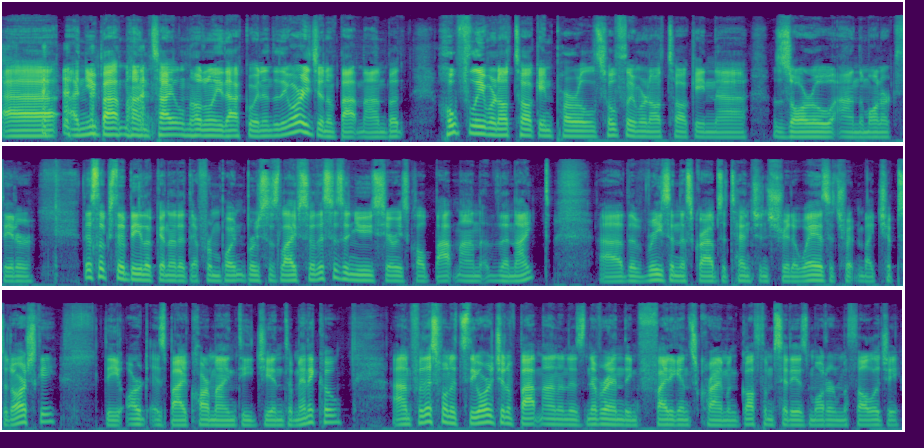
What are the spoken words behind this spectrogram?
Uh, a new Batman title. Not only that, going into the origin of Batman, but hopefully we're not talking pearls. Hopefully we're not talking uh, Zorro and the Monarch Theater. This looks to be looking at a different point in Bruce's life. So this is a new series called Batman the Knight. Uh, the reason this grabs attention straight away is it's written by Chip Zdarsky. The art is by Carmine Di Giandomenico. And for this one, it's the origin of Batman and his never ending fight against crime in Gotham City as modern mythology.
